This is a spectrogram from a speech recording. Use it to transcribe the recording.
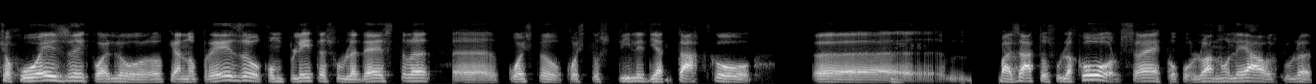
Cioccuese, quello che hanno preso, completa sulla destra eh, questo, questo, stile di attacco eh, basato sulla corsa, ecco, lo hanno Leao sulla,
